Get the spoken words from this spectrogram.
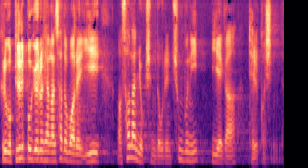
그리고 빌립보 교회를 향한 사도 바울의 이 어, 선한 욕심도 우리는 충분히 이해가 될 것입니다.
